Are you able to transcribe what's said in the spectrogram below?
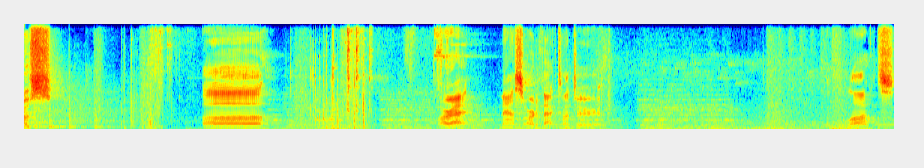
Gross. Uh. Alright. Mass Artifact Hunter. Unlocked.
